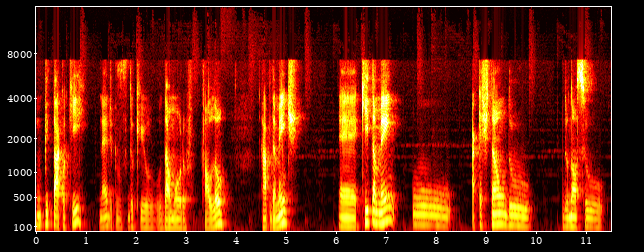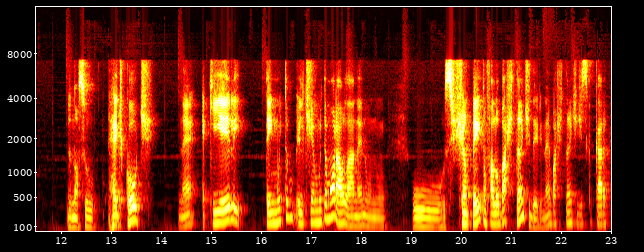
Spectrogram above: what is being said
um, um pitaco aqui, né, do, do que o, o Dalmoro falou, rapidamente, é, que também o, a questão do, do nosso do nosso head coach, né, é que ele tem muito, ele tinha muita moral lá, né, no, no o Sean Payton falou bastante dele, né? Bastante disse que o cara.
